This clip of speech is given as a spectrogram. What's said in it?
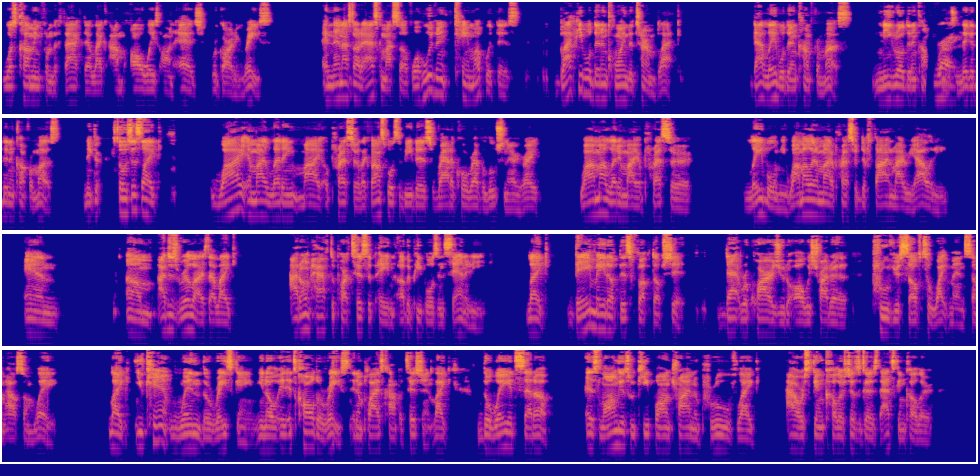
was coming from the fact that like I'm always on edge regarding race. And then I started asking myself, well, who even came up with this? Black people didn't coin the term black that label didn't come from us. Negro didn't come from right. us. Nigga didn't come from us. Nigga. So it's just like, why am I letting my oppressor, like if I'm supposed to be this radical revolutionary, right? Why am I letting my oppressor label me? Why am I letting my oppressor define my reality? And um, I just realized that like I don't have to participate in other people's insanity. Like they made up this fucked up shit that requires you to always try to prove yourself to white men somehow, some way. Like you can't win the race game. You know, it, it's called a race. It implies competition. Like the way it's set up, as long as we keep on trying to prove like our skin color is just as good as that skin color,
